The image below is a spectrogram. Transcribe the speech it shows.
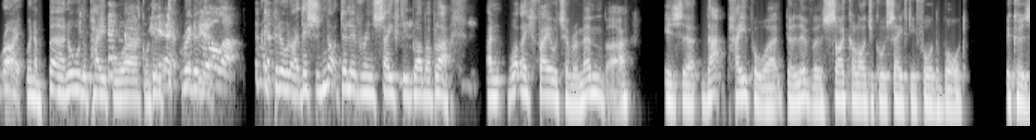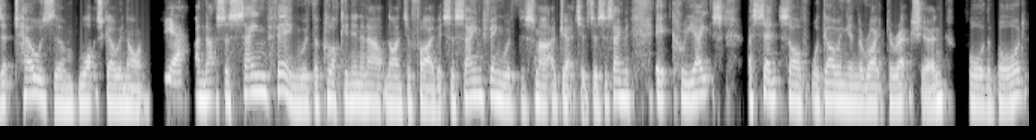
right, we're going to burn all the paperwork. We're going to Yeah, get rid of it all up. rip it all like this is not delivering safety, blah, blah, blah. And what they fail to remember is that that paperwork delivers psychological safety for the board because it tells them what's going on. Yeah. And that's the same thing with the clocking in and out nine to five. It's the same thing with the smart objectives. It's the same thing. It creates a sense of we're going in the right direction for the board.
